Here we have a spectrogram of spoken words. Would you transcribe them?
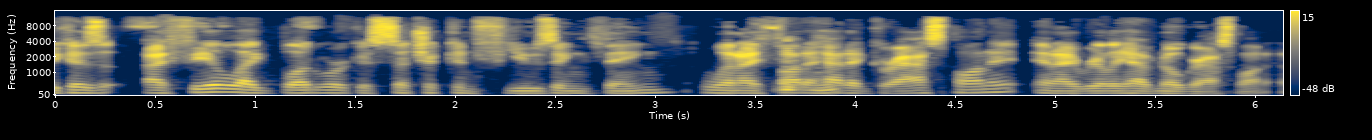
because i feel like blood work is such a confusing thing when i thought Mhm. i had a grasp on it and i really have no grasp on it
